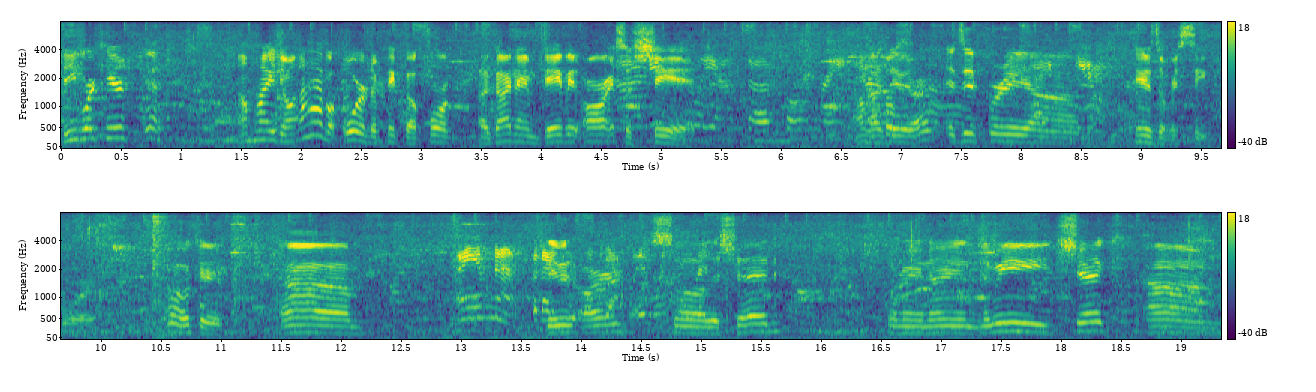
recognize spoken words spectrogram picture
Do you work here? Yeah. Um, how you doing? I have an order to pick up for a guy named David R. It's a shed. Uh, David R. Is it for the um? Here's a receipt for it. Oh, okay. Um, I am not, but David R. can stop it one So the shed, 499. Let me check. Um,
